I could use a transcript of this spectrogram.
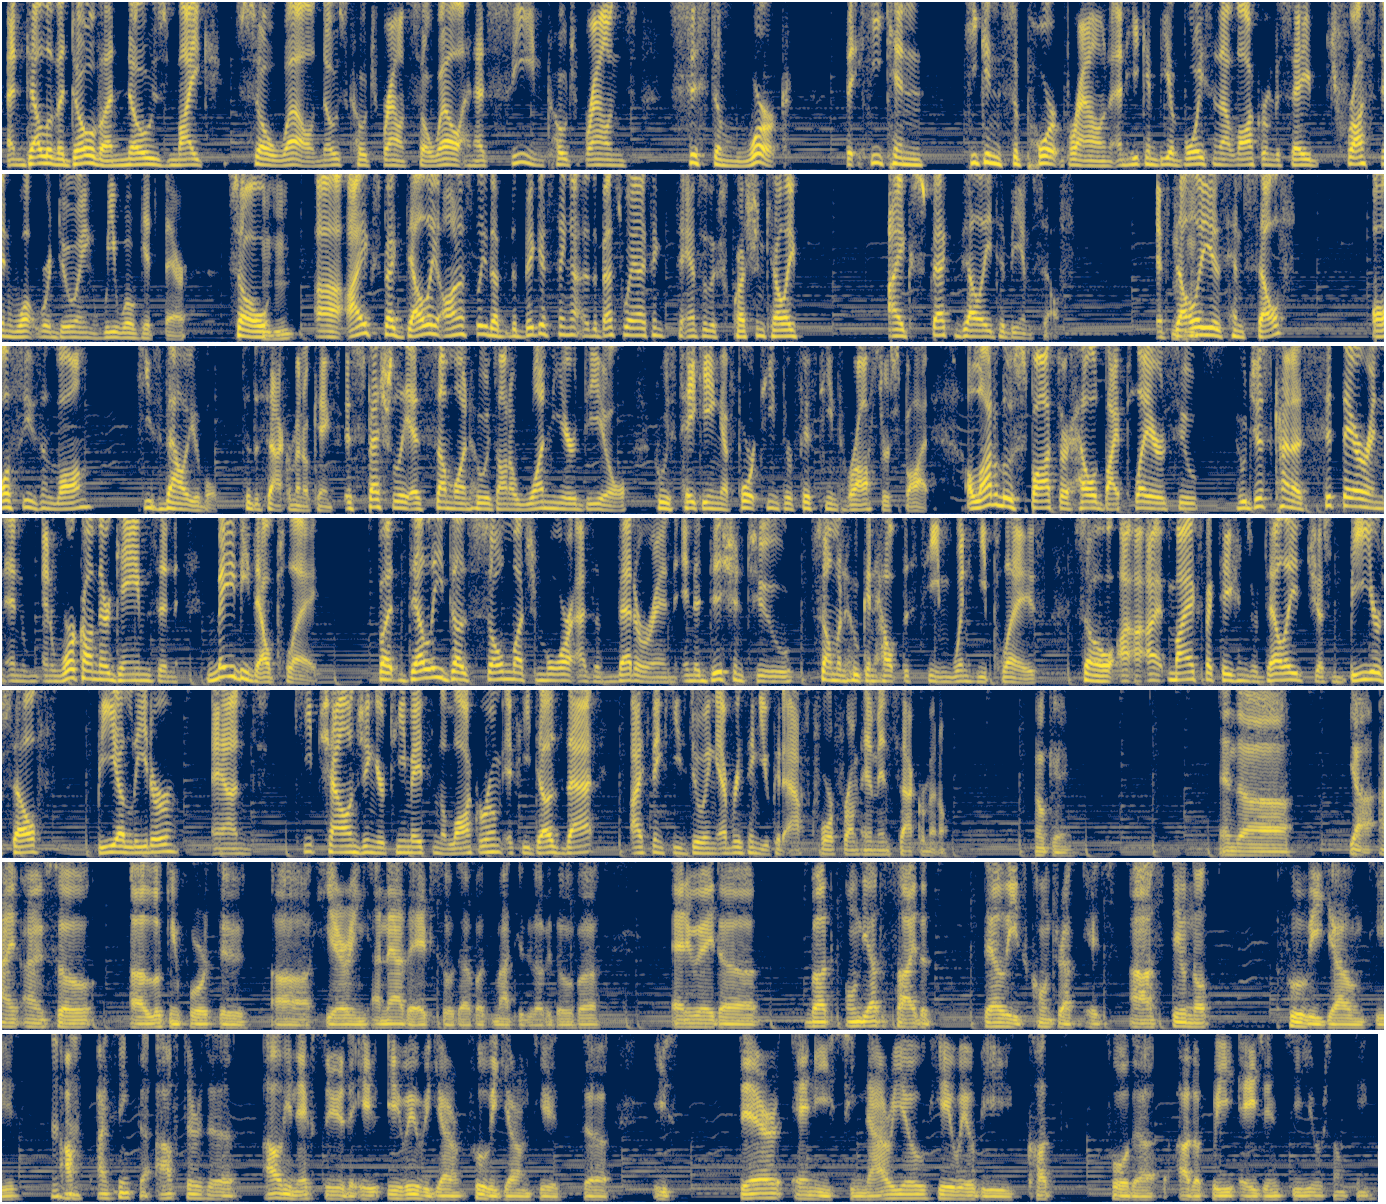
And Dellavedova knows Mike so well, knows Coach Brown so well, and has seen Coach Brown's system work that he can he can support Brown and he can be a voice in that locker room to say, trust in what we're doing, we will get there. So mm-hmm. uh, I expect Delly, honestly, the, the biggest thing, uh, the best way I think to answer this question, Kelly, I expect Delly to be himself. If mm-hmm. Delly is himself all season long, he's valuable to the Sacramento Kings, especially as someone who is on a one year deal who is taking a 14th or 15th roster spot. A lot of those spots are held by players who who just kind of sit there and, and and work on their games and maybe they'll play. But Delly does so much more as a veteran in addition to someone who can help this team when he plays. So I, I my expectations are Delly, just be yourself, be a leader, and keep challenging your teammates in the locker room. If he does that, I think he's doing everything you could ask for from him in Sacramento. Okay. And uh, yeah, I, I'm so uh, looking forward to uh, hearing another episode about Matthew Dellavedova. Anyway, the but on the other side, the Delly's contract is uh, still not fully guaranteed. Mm-hmm. After, I think that after the early next year, it, it will be fully guaranteed. The is there any scenario he will be cut for the other free agency or something?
